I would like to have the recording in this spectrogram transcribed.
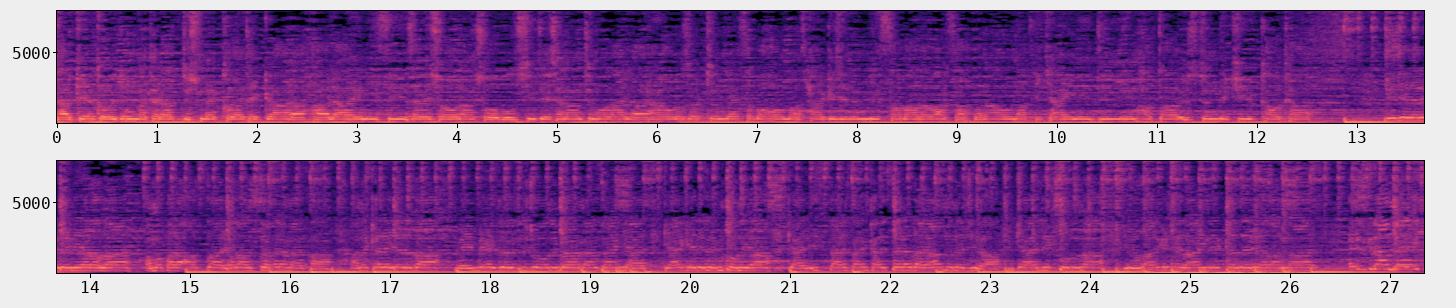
Şarkıya koydum nakarat düşmek kolay tekrar Hala en iyisi izle ve şovran şov Bullshit yaşanan tüm olaylar Her horoz örttüğünde sabah olmaz Her gecenin bir sabahı varsa Bana anlat hikayeni dinleyeyim Hatta üstündeki yük kalkar Geceleri beni yaralar Ama para asla yalan söylemez İstersen kalsene dayandın acıya. Geldik sonuna. Yıllar geçer aynı kadar yalanlar. Eskiden bek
